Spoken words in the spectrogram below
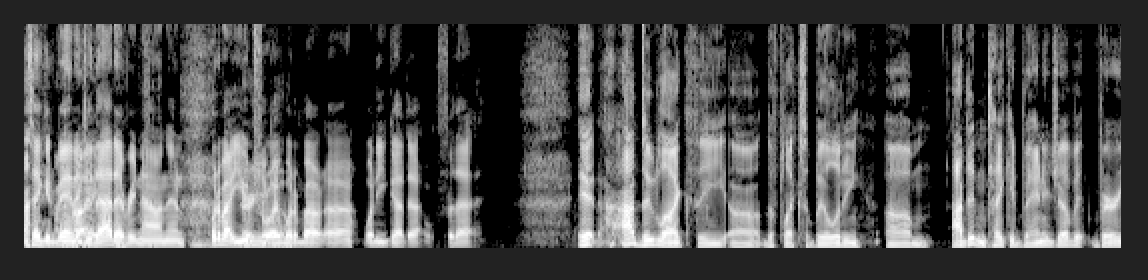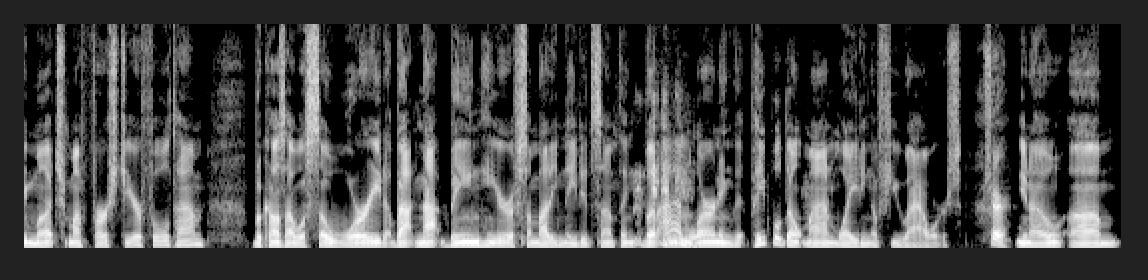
I'll take advantage of that every now and then. What about you, There Troy? go. what about uh, what do you got uh, for that? It. I do like the uh, the flexibility. Um, I didn't take advantage of it very much my first year full time because I was so worried about not being here if somebody needed something. But I am learning that people don't mind waiting a few hours. Sure. You know, um,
